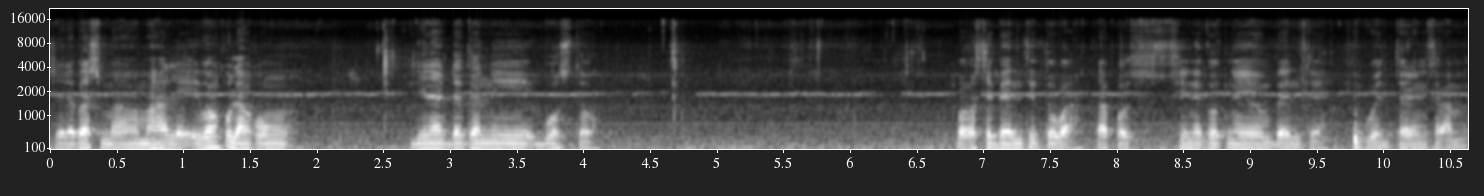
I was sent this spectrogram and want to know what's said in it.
Sa labas, mga mahal eh. Iwan ko lang kung dinagdagan ni boss to. Baka 70 to ba? Tapos sinagot niya yung 20. 50 rin sa amin.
